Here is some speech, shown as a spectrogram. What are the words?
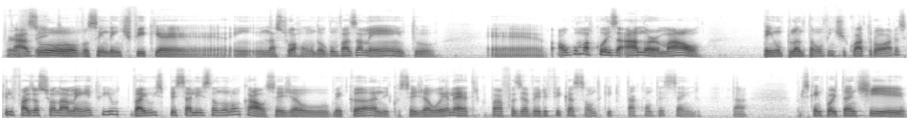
Caso Perfeito. você identifique é, em- na sua Honda algum vazamento, é, alguma coisa anormal, tem um plantão 24 horas que ele faz o acionamento e vai o especialista no local, seja o mecânico, seja o elétrico, para fazer a verificação do que está acontecendo. Tá? Por isso que é importante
